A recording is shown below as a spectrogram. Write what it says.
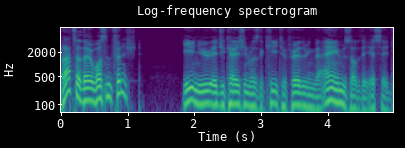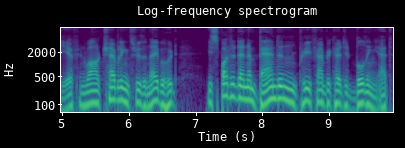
Ratte, though, wasn't finished. He knew education was the key to furthering the aims of the SADF, and while travelling through the neighbourhood, he spotted an abandoned prefabricated building at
